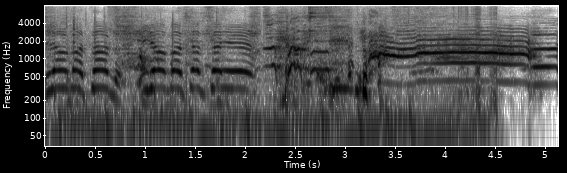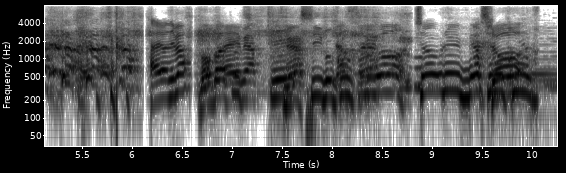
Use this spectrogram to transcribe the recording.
Il est imbattable Il est imbattable, ça y est Allez, on y va Bon bah, Allez, merci. Merci beaucoup. Ciao Luc, merci Ciao. beaucoup.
